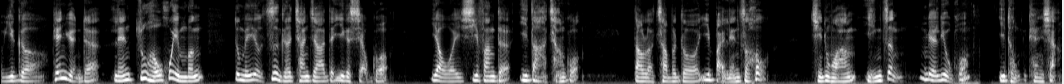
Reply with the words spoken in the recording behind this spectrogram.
有一个偏远的，连诸侯会盟都没有资格参加的一个小国，要为西方的一大强国。到了差不多一百年之后，秦王嬴政灭六国，一统天下。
